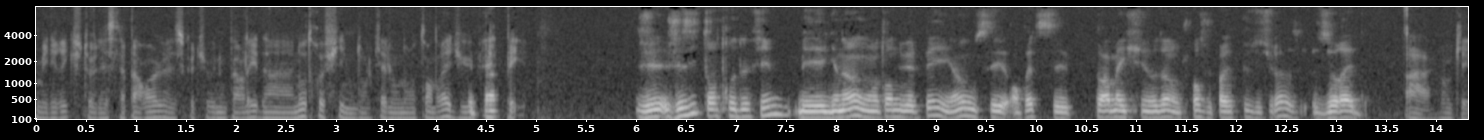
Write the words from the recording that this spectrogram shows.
Médéric, je te laisse la parole. Est-ce que tu veux nous parler d'un autre film dans lequel on entendrait du LP J'hésite entre deux films, mais il y en a un où on entend du LP et un où c'est en fait c'est par Mike Shinoda, donc je pense que je vais parler plus de celui-là, The Red. Ah, ok.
